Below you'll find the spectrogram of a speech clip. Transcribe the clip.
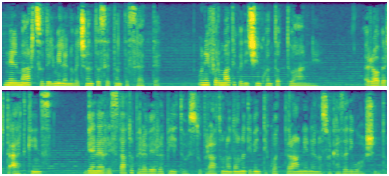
Nel marzo del 1977, un informatico di 58 anni, Robert Atkins, viene arrestato per aver rapito e stuprato una donna di 24 anni nella sua casa di Washington.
